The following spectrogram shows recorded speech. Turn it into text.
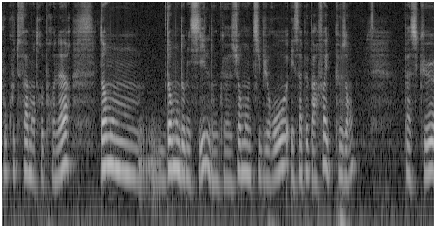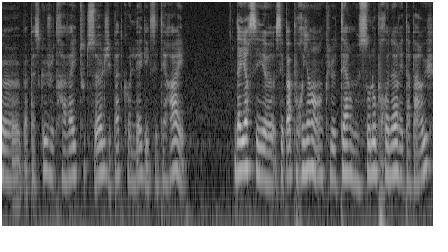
beaucoup de femmes entrepreneurs, dans mon, dans mon domicile, donc euh, sur mon petit bureau, et ça peut parfois être pesant parce que, bah, parce que je travaille toute seule, j'ai pas de collègues, etc. Et D'ailleurs, c'est euh, c'est pas pour rien hein, que le terme solopreneur est apparu.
